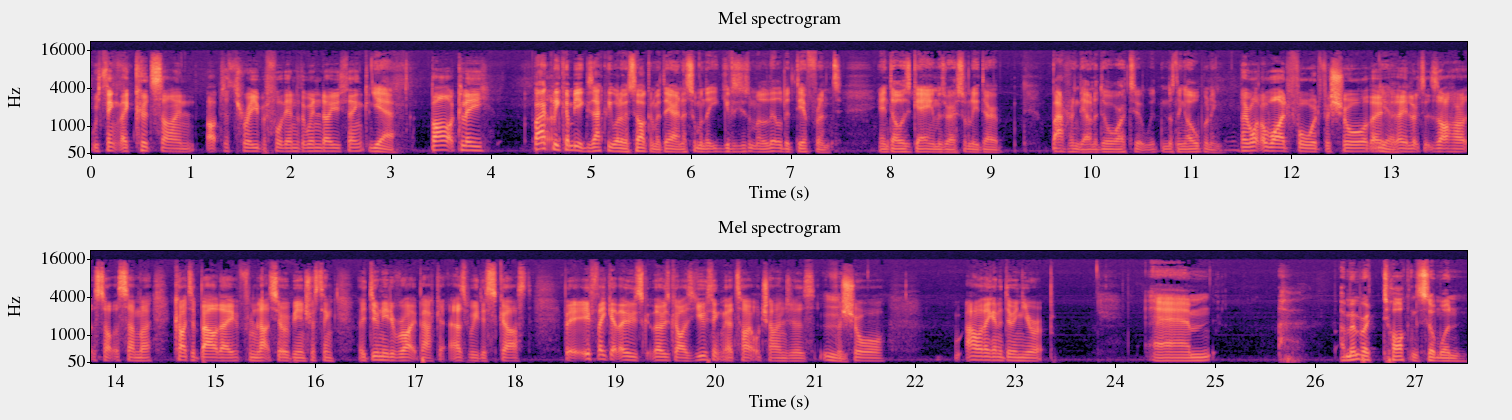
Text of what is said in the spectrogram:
We think they could sign up to three before the end of the window, you think? Yeah. Barkley, Barkley can be exactly what I was talking about there, and it's someone that gives you something a little bit different in those games where suddenly they're battering down the door to with nothing opening. They want a wide forward for sure. They, Yeah. they looked at Zaha at the start of the summer. Keita Balde from Lazio would be interesting. They do need a right back, as we discussed. But if they get those those guys, you think they're title challengers Mm. for sure. How are they going to do in Europe? Um, I remember talking to someone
